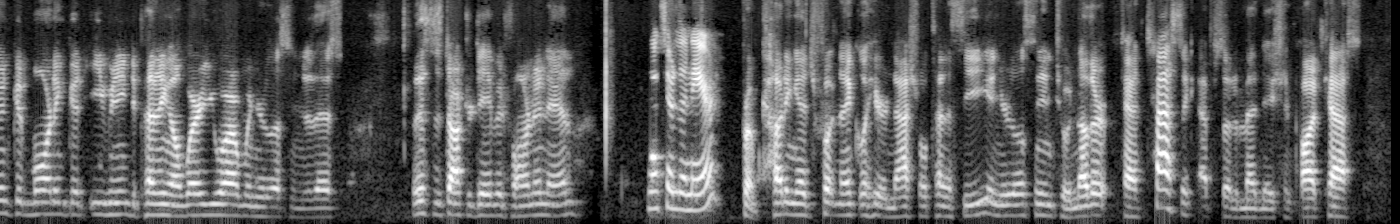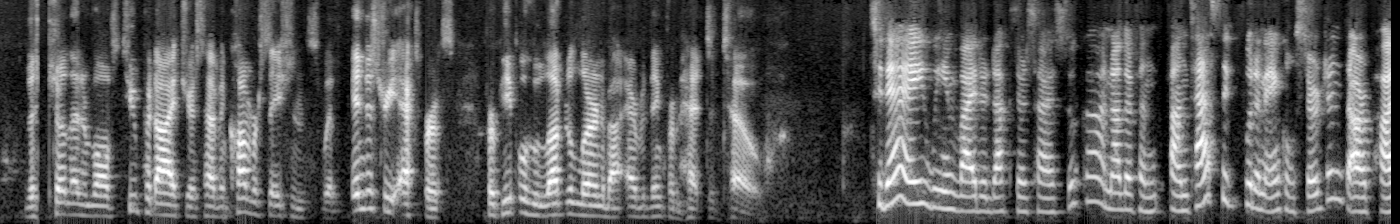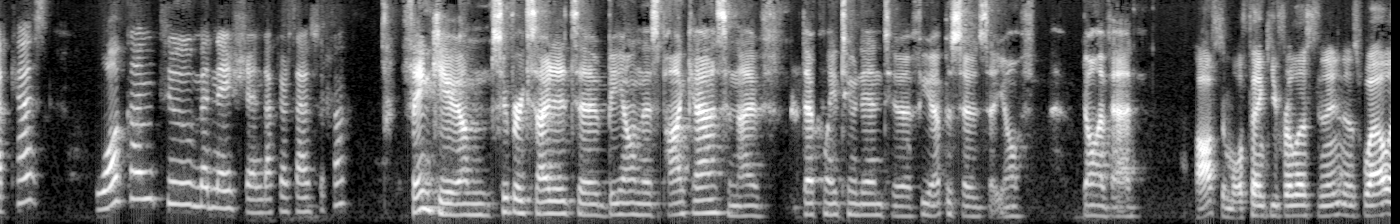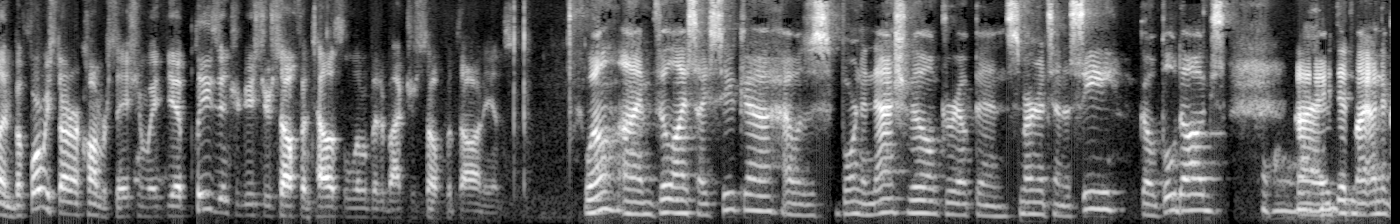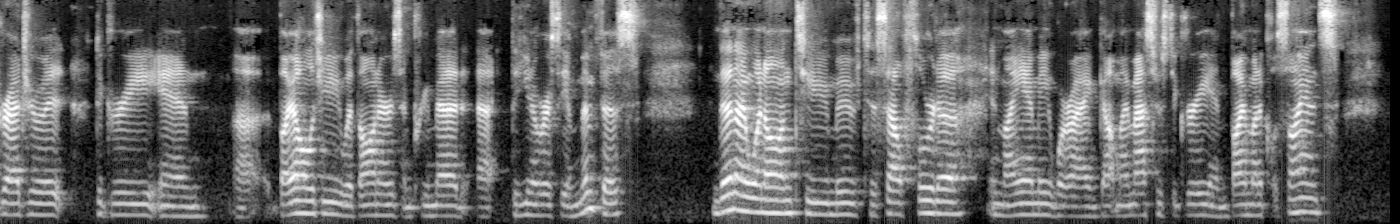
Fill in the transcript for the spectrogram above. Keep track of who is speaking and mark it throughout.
Speaker 1: afternoon, good morning, good evening, depending on where you are when you're listening to this. This is Dr. David Farnen and
Speaker 2: Dr. Lanier
Speaker 1: from Cutting Edge Foot and Ankle here in Nashville, Tennessee, and you're listening to another fantastic episode of Med Nation Podcast, the show that involves two podiatrists having conversations with industry experts for people who love to learn about everything from head to toe.
Speaker 2: Today, we invited Dr. Saysoukha, another fan- fantastic foot and ankle surgeon, to our podcast. Welcome to MedNation, Dr. Saysoukha.
Speaker 3: Thank you. I'm super excited to be on this podcast, and I've definitely tuned in to a few episodes that y'all y'all have had.
Speaker 1: Awesome. Well, thank you for listening as well. And before we start our conversation with you, please introduce yourself and tell us a little bit about yourself with the audience.
Speaker 3: Well, I'm Vilai Saysoukha. I was born in Nashville, grew up in Smyrna, Tennessee. Go Bulldogs. Mm-hmm. I did my undergraduate degree in uh, biology with honors and pre med at the University of Memphis. Then I went on to move to South Florida in Miami, where I got my master's degree in biomedical science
